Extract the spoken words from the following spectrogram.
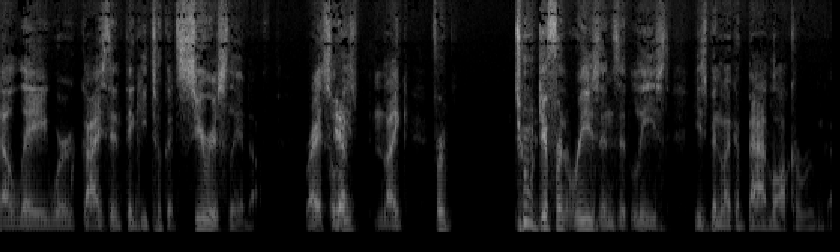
LA where guys didn't think he took it seriously enough, right? So Yeah. he's been like for two different reasons at least, he's been like a bad locker room guy.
